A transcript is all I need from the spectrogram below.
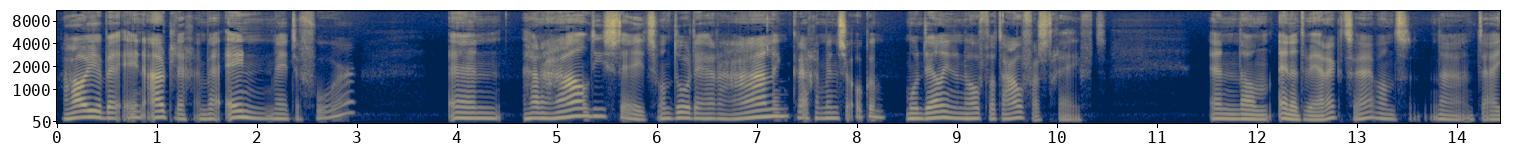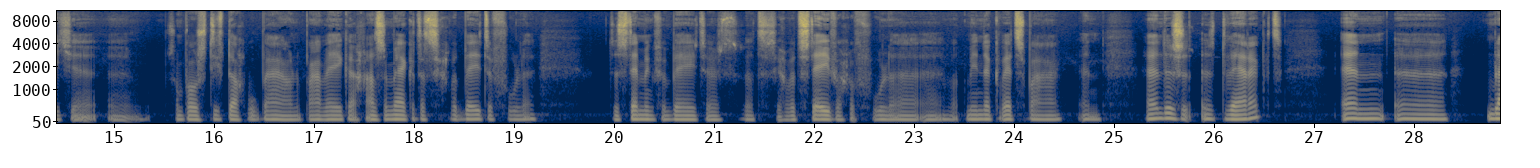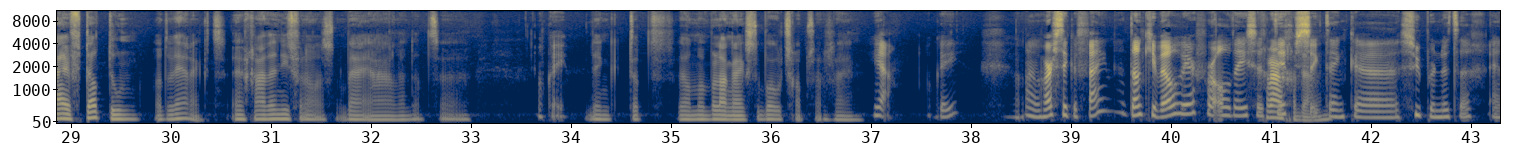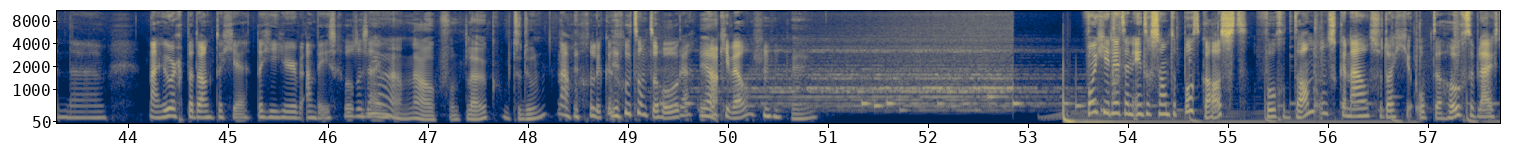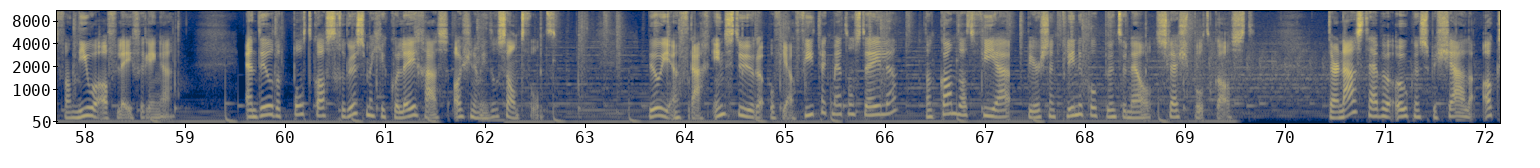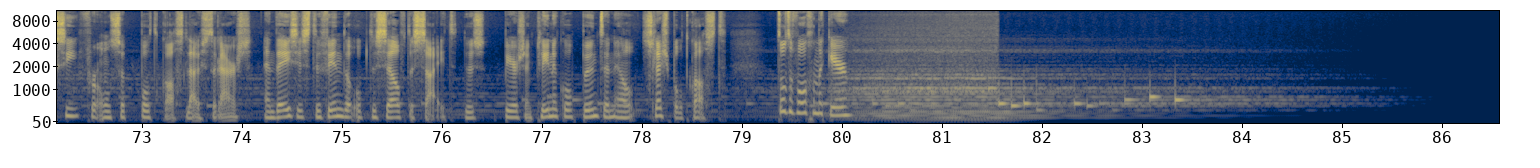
Hou je bij één uitleg en bij één metafoor. En herhaal die steeds. Want door de herhaling krijgen mensen ook een model in hun hoofd dat houvast geeft. En, dan, en het werkt, hè, want na een tijdje eh, zo'n positief dagboek bijhouden, een paar weken, gaan ze merken dat ze zich wat beter voelen. De stemming verbetert, dat ze zich wat steviger voelen, eh, wat minder kwetsbaar. En, hè, dus het, het werkt. En eh, blijf dat doen wat werkt. En ga er niet van alles bij halen. Dat Oké, denk ik dat wel mijn belangrijkste boodschap zou zijn. oké. Nou, hartstikke fijn. Dank je wel weer voor al deze Graag tips. gedaan. Ik denk super nuttig. En nou, heel erg bedankt dat je, dat je hier aanwezig wilde zijn. Ja, nou, ik vond het leuk om te doen. Nou, gelukkig. Goed om te horen. Ja. Dank je wel. Oké. Vond je dit een interessante podcast? Volg dan ons kanaal zodat je op de hoogte blijft van nieuwe afleveringen. En deel de podcast gerust met je collega's als je hem interessant vond. Wil je een vraag insturen of jouw feedback met ons delen? Dan kan dat via pearsonclinical.nl/slash podcast. Daarnaast hebben we ook een speciale actie voor onze podcastluisteraars. En deze is te vinden op dezelfde site, dus pearsonclinical.nl/slash podcast. Tot de volgende keer!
